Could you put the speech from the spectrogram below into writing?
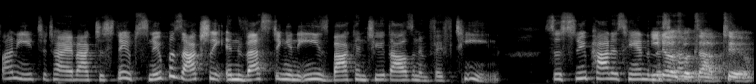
funny to tie it back to Snoop, Snoop was actually investing in Eaze back in 2015. So Snoop had his hand in He this knows what's up too.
